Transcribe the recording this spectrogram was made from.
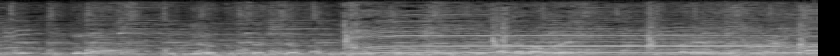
Alhamdulillah, kemudian terjadi. Ada apa, Bre? Ada,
